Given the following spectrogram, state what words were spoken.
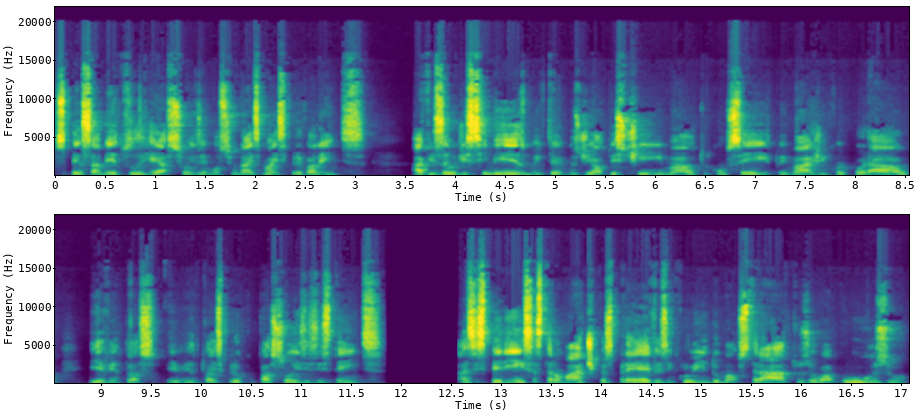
os pensamentos e reações emocionais mais prevalentes, a visão de si mesmo em termos de autoestima, autoconceito, imagem corporal e eventuais, eventuais preocupações existentes, as experiências traumáticas prévias, incluindo maus tratos ou abuso,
